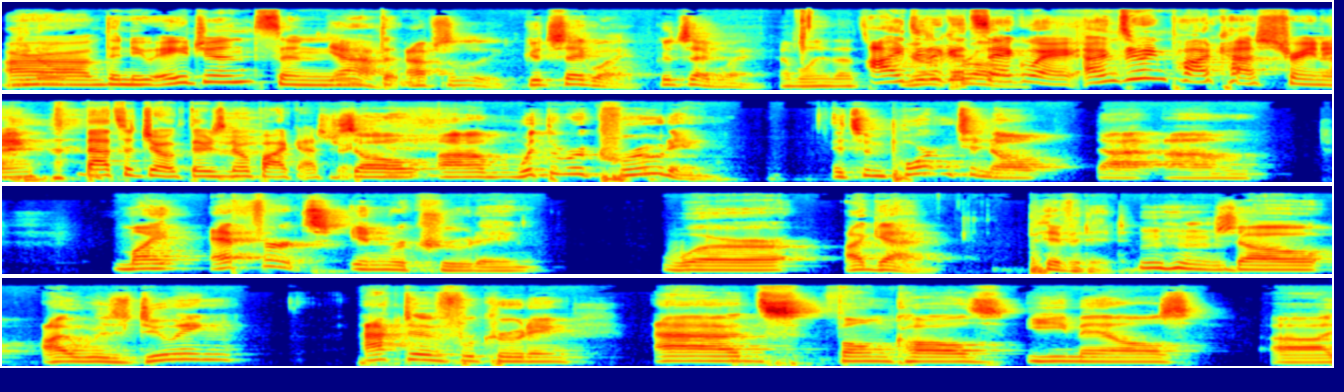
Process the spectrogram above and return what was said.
uh, know, the new agents and yeah, the- absolutely. Good segue. Good segue, Emily. That's I did a good pro. segue. I'm doing podcast training. That's a joke. There's no podcast training. So um, with the recruiting, it's important to note that um, my efforts in recruiting were again pivoted. Mhm. So I was doing active recruiting, ads, phone calls, emails, uh,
